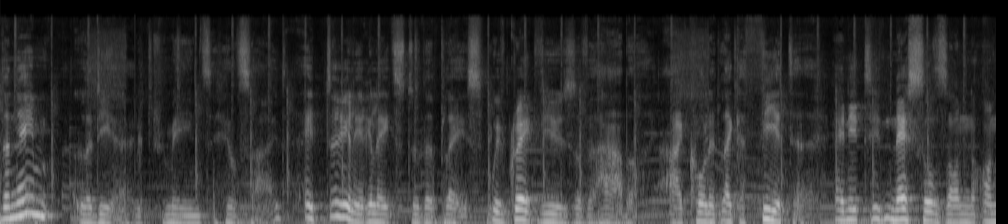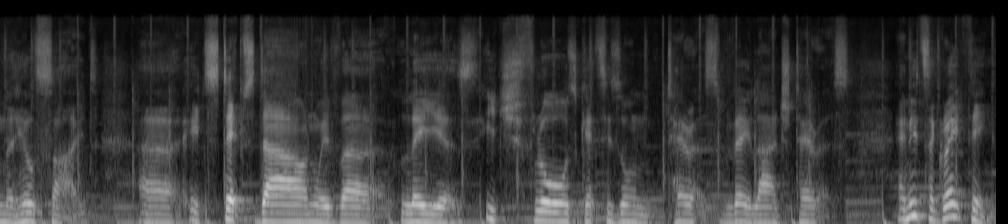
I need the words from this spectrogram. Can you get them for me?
The name Ladera, which means hillside, it really relates to the place with great views of the harbour. I call it like a theatre and it, it nestles on, on the hillside. Uh, it steps down with uh, layers. Each floor gets his own terrace, very large terrace. And it's a great thing.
